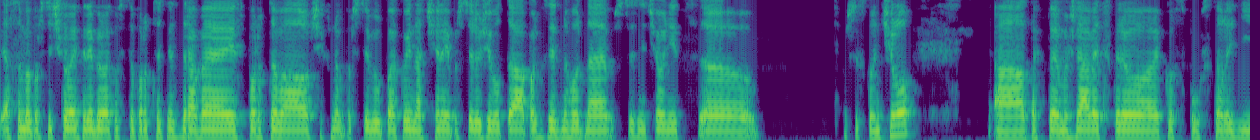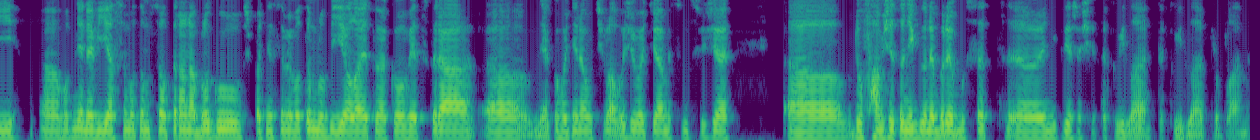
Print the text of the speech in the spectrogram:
já jsem byl prostě člověk, který byl jako stoprocentně zdravý, sportoval, všechno prostě byl jako nadšený prostě do života a pak z jednoho dne prostě z ničeho nic uh, prostě skončilo. A tak to je možná věc, kterou jako spousta lidí od mě neví. Já jsem o tom psal teda na blogu, špatně se mi o tom mluví, ale je to jako věc, která mě jako hodně naučila o životě a myslím si, že Uh, doufám, že to někdo nebude muset uh, nikdy řešit takovýhle, takovýhle problémy.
